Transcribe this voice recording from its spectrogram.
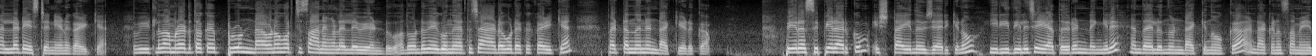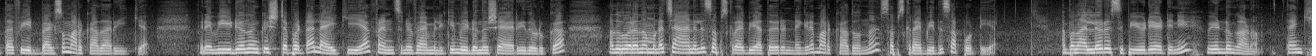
നല്ല ടേസ്റ്റ് തന്നെയാണ് കഴിക്കാൻ. വീട്ടിൽ നമ്മുടെ അടുത്തൊക്കെ എപ്പോഴും ഉണ്ടാവണ കുറച്ച് സാധനങ്ങളല്ലേ വേണ്ടു. അതുകൊണ്ട് വൈകുന്നേരത്തെ ചായയുടെ കൂടെയൊക്കെ കഴിക്കാൻ പെട്ടെന്ന് തന്നെ ഉണ്ടാക്കിയെടുക്കാം. അപ്പോൾ ഈ റെസിപ്പി എല്ലാവർക്കും ഇഷ്ടമായി എന്ന് വിചാരിക്കണു ഈ രീതിയിൽ ചെയ്യാത്തവരുണ്ടെങ്കിൽ എന്തായാലും ഒന്ന് ഉണ്ടാക്കി നോക്കുക. ഉണ്ടാക്കുന്ന സമയത്ത് ഫീഡ്ബാക്സും മറക്കാതെ അറിയിക്കുക. പിന്നെ വീഡിയോ നിങ്ങൾക്ക് ഇഷ്ടപ്പെട്ടാൽ ലൈക്ക് ചെയ്യുക ഫ്രണ്ട്സിനും ഫാമിലിക്കും വീഡിയോ ഒന്ന് ഷെയർ ചെയ്ത് കൊടുക്കുക. അതുപോലെ നമ്മുടെ ചാനൽ സബ്സ്ക്രൈബ് ചെയ്യാത്തവരുണ്ടെങ്കിൽ മറക്കാതെ ഒന്ന് സബ്സ്ക്രൈബ് ചെയ്ത് സപ്പോർട്ട് ചെയ്യുക. അപ്പോൾ നല്ലൊരു റെസിപ്പി വീഡിയോ ആയിട്ട് ഇനി വീണ്ടും കാണാം. താങ്ക്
